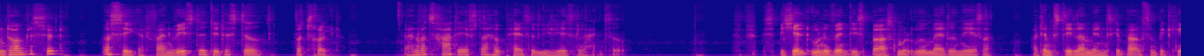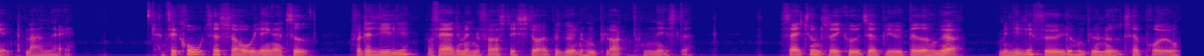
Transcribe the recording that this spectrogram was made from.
Han drømte sødt og sikkert, for han vidste, at dette sted var trygt, og han var træt efter at have passet Lilje så lang tid. Specielt unødvendige spørgsmål udmattede næser, og dem stiller menneskebørn som bekendt mange af. Han fik ro til at sove i længere tid, for da Lilje var færdig med den første historie, begyndte hun blot på den næste. Saturn så ikke ud til at blive i bedre humør, men Lilje følte, hun blev nødt til at prøve.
